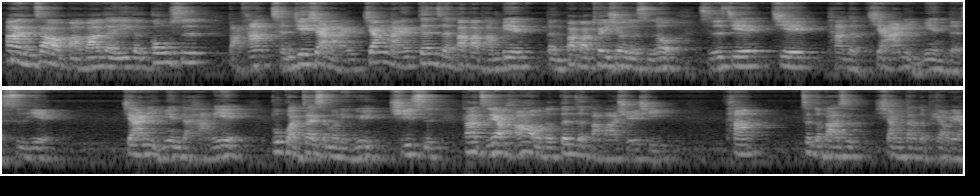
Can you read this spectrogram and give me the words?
按照爸爸的一个公司。把它承接下来，将来跟着爸爸旁边，等爸爸退休的时候，直接接他的家里面的事业，家里面的行业，不管在什么领域，其实他只要好好的跟着爸爸学习，他这个八字相当的漂亮。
